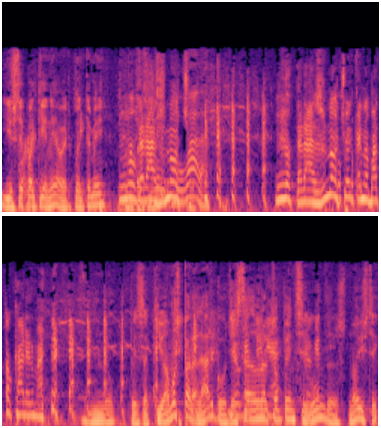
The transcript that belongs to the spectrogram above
¿Y usted cuál tiene? A ver, cuénteme. No. Trasnocho. bobada. Trasnocho el que nos va a tocar, hermano. No, pues aquí vamos para largo. Ya Yo está Donald tenía- Trump en que- segundos, ¿no? ¿Y usted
